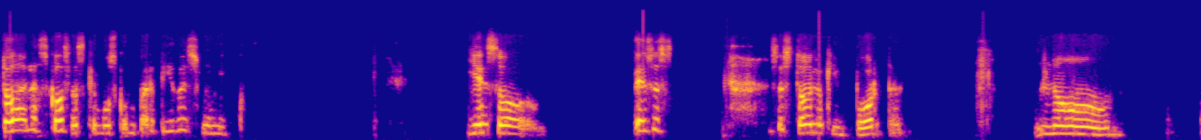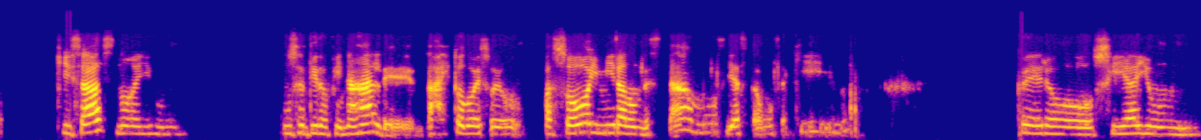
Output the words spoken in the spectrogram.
todas las cosas que hemos compartido es único. Y eso, eso es, eso es todo lo que importa. No, quizás no hay un, un sentido final de, ay, todo eso pasó y mira dónde estamos, ya estamos aquí, ¿no? Pero sí hay un,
